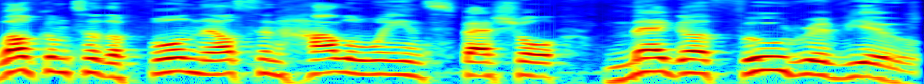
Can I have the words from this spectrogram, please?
Welcome to the Full Nelson Halloween special mega food review.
